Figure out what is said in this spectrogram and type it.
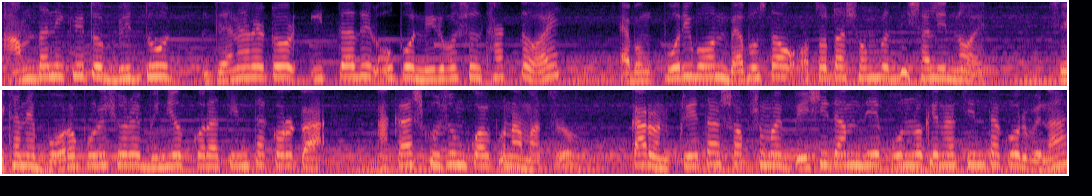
আমদানিকৃত বিদ্যুৎ, জেনারেটর ইত্যাদির উপর নির্ভরশীল থাকতে হয় এবং পরিবহন ব্যবস্থাও অতটা সমৃদ্ধিশালী নয়। সেখানে বড় পরিসরে বিনিয়োগ করা চিন্তা করাটা আকাশ কুসুম কল্পনা মাত্র। কারণ ক্রেতা সবসময় বেশি দাম দিয়ে পণ্য কেনার চিন্তা করবে না,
